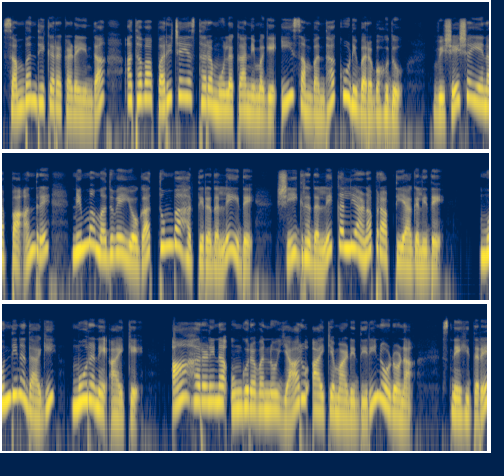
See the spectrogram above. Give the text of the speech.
ಸಂಬಂಧಿಕರ ಕಡೆಯಿಂದ ಅಥವಾ ಪರಿಚಯಸ್ಥರ ಮೂಲಕ ನಿಮಗೆ ಈ ಸಂಬಂಧ ಕೂಡಿಬರಬಹುದು. ವಿಶೇಷ ಏನಪ್ಪಾ ಅಂದ್ರೆ ನಿಮ್ಮ ಮದುವೆ ಯೋಗ ತುಂಬಾ ಹತ್ತಿರದಲ್ಲೇ ಇದೆ. ಶೀಘ್ರದಲ್ಲೇ ಕಲ್ಯಾಣ ಪ್ರಾಪ್ತಿಯಾಗಲಿದೆ. ಮುಂದಿನದಾಗಿ ಮೂರನೇ ಆಯ್ಕೆ. ಆ ಹರಳಿನ ಉಂಗುರವನ್ನು ಯಾರು ಆಯ್ಕೆ ಮಾಡಿದ್ದೀರಿ ನೋಡೋಣ. ಸ್ನೇಹಿತರೆ,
